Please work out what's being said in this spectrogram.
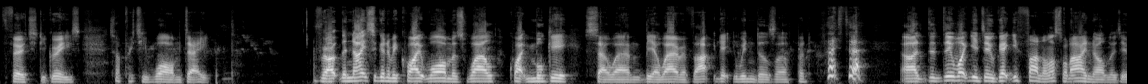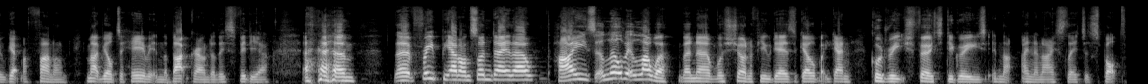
30 degrees. So a pretty warm day. Throughout the nights are going to be quite warm as well, quite muggy, so um, be aware of that. Get your windows open. Uh, do what you do, get your fan on. That's what I normally do, get my fan on. You might be able to hear it in the background of this video. um, uh, 3pm on Sunday, though, highs a little bit lower than uh, was shown a few days ago, but again, could reach 30 degrees in that in an isolated spot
